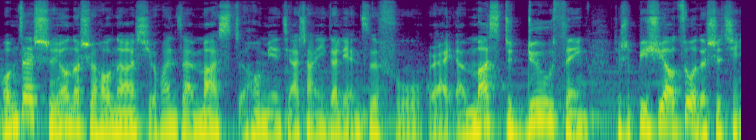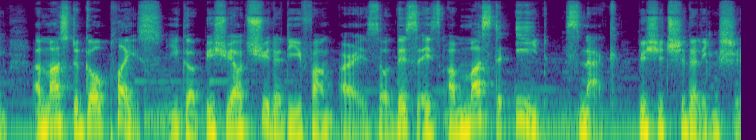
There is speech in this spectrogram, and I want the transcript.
我们在使用的时候呢，喜欢在 must 后面加上一个连字符，right？A must do thing 就是必须要做的事情，a must go place 一个必须要去的地方，alright？So this is a must eat snack，必须吃的零食。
